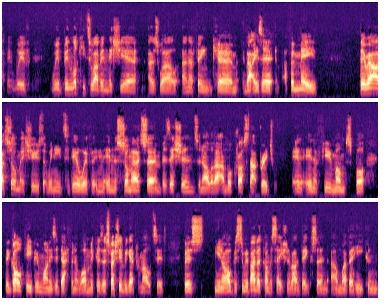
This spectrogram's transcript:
I think we've we've been lucky to have him this year as well, and I think um, that is a for me. There are some issues that we need to deal with in, in the summer, certain positions and all of that, and we'll cross that bridge in, in a few months. But the goalkeeping one is a definite one because especially if we get promoted, because you know obviously we've had a conversation about Dixon and whether he can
